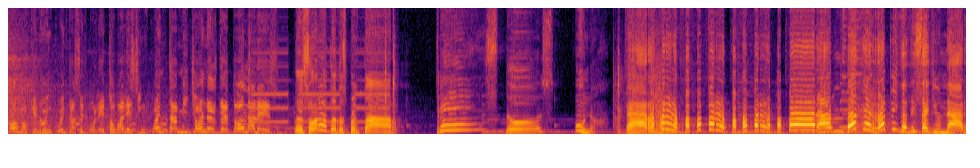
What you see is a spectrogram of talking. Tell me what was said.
¿Cómo que no encuentras el boleto? ¡Vale 50 millones de dólares! Es hora de despertar. Tres, dos, uno. Para, para, papá, para, papá, para, papá, para. Baja rápido a desayunar.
